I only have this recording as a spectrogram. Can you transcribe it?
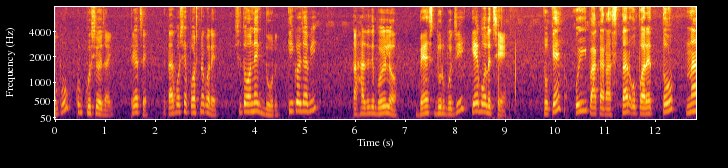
অপু খুব খুশি হয়ে যায়, ঠিক আছে? তারপর সে প্রশ্ন করে, সে তো অনেক দূর, কি করে যাবি? তাহার দিদি বলিল, বেশ দূর বুঝি, কে বলেছে? তোকে ওই পাকা রাস্তার ওপারে তো না?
